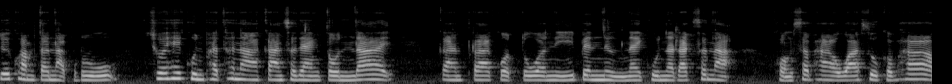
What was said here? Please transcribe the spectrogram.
ด้วยความตระหนักรู้ ช่วยให้คุณพัฒนาการแสดงตนได้ การปรากฏตัวนี้เป็นหนึ่งในคุณลักษณะของสภาวะสุขภาพ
